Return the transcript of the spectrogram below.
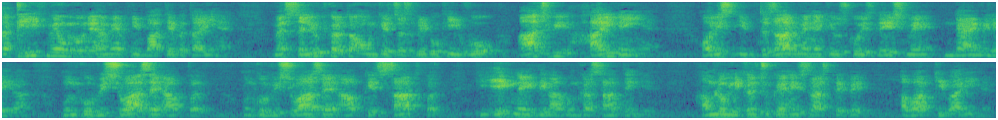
तकलीफ़ में उन्होंने हमें अपनी बातें बताई हैं, मैं सैल्यूट करता हूँ उनके जज्बे को कि वो आज भी हारी नहीं है और इस इंतज़ार में है कि उसको इस देश में न्याय मिलेगा। उनको विश्वास है आप पर, उनको विश्वास है आपके साथ पर कि एक न एक दिन आप उनका साथ देंगे। हम लोग निकल चुके हैं इस रास्ते पे। अब आपकी बारी है।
